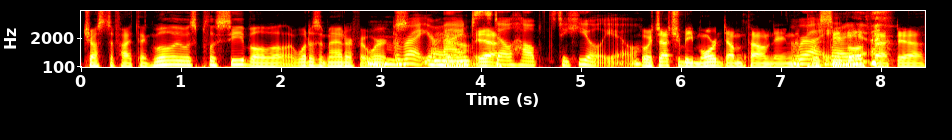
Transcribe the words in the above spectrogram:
justify things. Well, it was placebo. Well, what does it matter if it works? Right. Your Right. mind Yeah. still helped to heal you. Which that should be more dumbfounding. The Right. placebo Right. effect. Yeah.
